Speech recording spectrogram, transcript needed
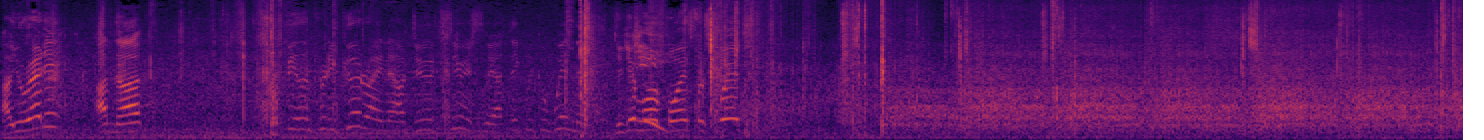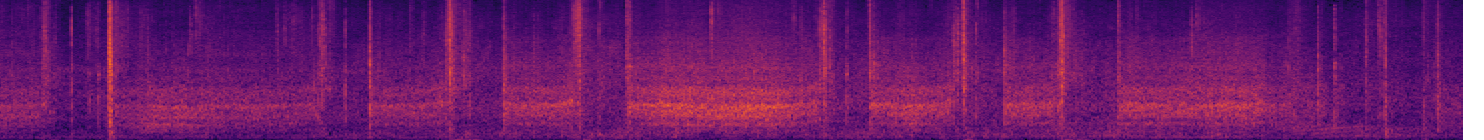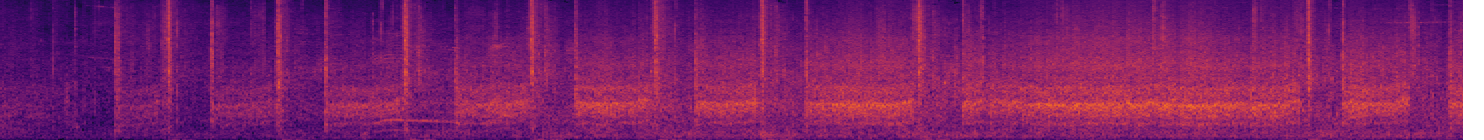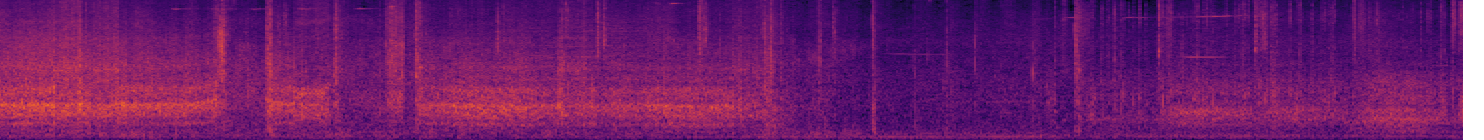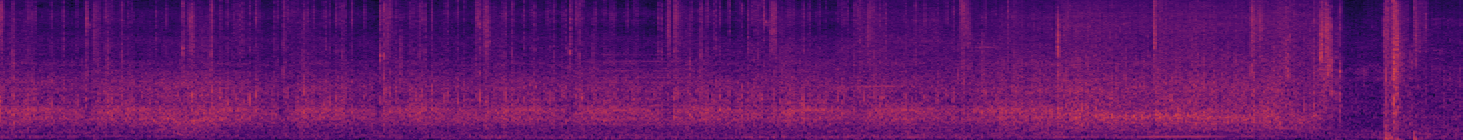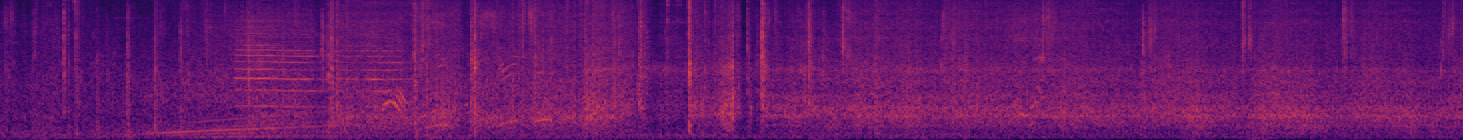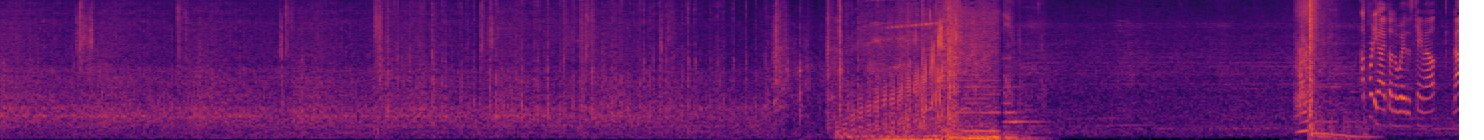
Are you ready? I'm not. I'm feeling pretty good right now, dude. Seriously, I think we could win this. Do you get more points for switch? Not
